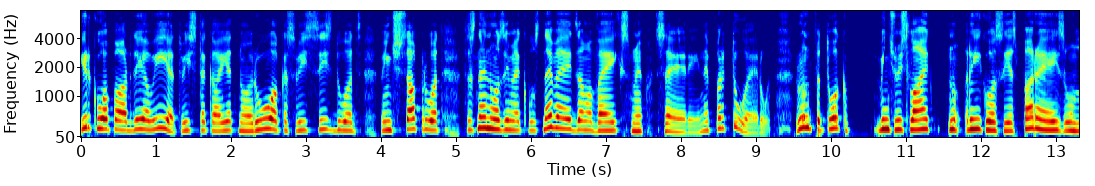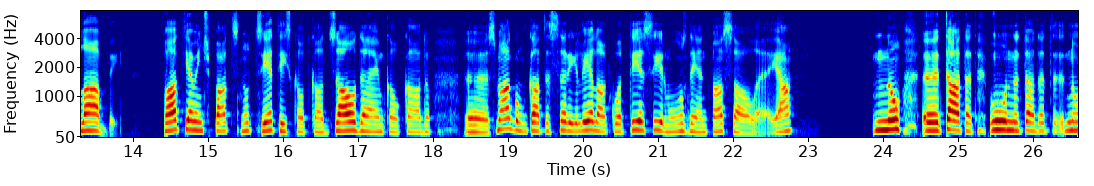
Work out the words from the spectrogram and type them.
ir kopā ar Dievu iet, viss tā kā iet no rokas, viss izdodas, viņš saprot, tas nenozīmē, ka būs nebeidzama veiksmju sērija, ne par to ir runa. Runa par to, ka viņš visu laiku nu, rīkosies pareizi un labi. Pat, ja viņš pats nu, cietīs kaut kādu zaudējumu, kaut kādu uh, smagumu, kā tas arī lielākoties ir mūsdienu pasaulē, ja? Nu, tātad, un tātad, nu,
